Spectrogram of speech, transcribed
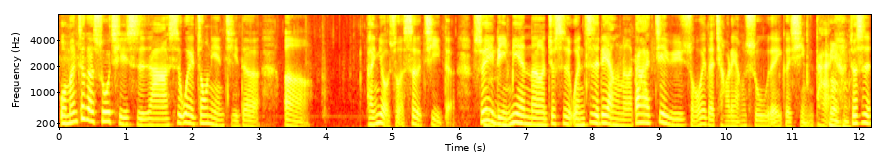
我们这个书其实啊，是为中年级的呃。朋友所设计的，所以里面呢，就是文字量呢，大概介于所谓的桥梁书的一个形态，就是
